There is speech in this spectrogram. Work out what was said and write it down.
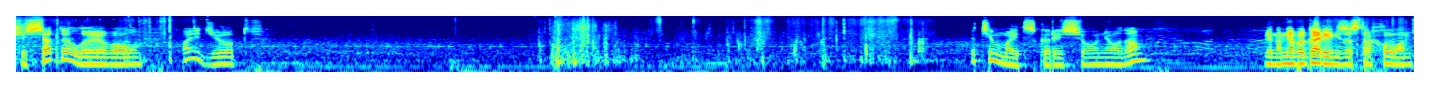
60 level. Пойдет. Это teammate, скорее всего, у него, да? Блин, а у меня Багария не застрахован.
